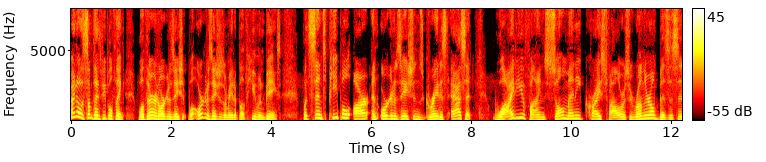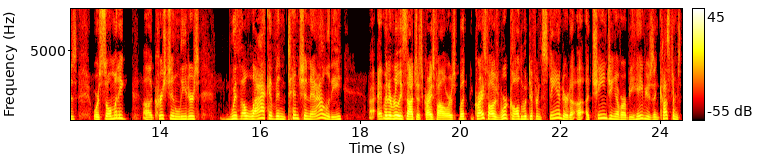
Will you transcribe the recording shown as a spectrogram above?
I know that sometimes people think, well, they're an organization. Well, organizations are made up of human beings, but since people are an organization's greatest asset, why do you find so many Christ followers who run their own businesses, or so many uh, Christian leaders? with a lack of intentionality. I mean, it really is not just Christ followers, but Christ followers, we're called to a different standard, a, a changing of our behaviors and customs.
